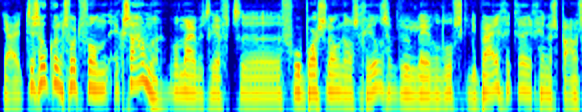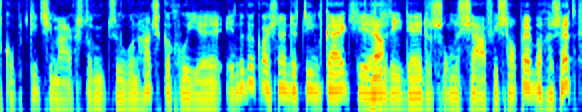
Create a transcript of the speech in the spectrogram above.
ja, het is ook een soort van examen, wat mij betreft, uh, voor Barcelona als geheel. Ze hebben natuurlijk Lewandowski erbij gekregen in de Spaanse competitie. Maken ze tot nu toe een hartstikke goede indruk als je naar het team kijkt. Je hebt het idee dat ze zonder Xavi stap hebben gezet.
